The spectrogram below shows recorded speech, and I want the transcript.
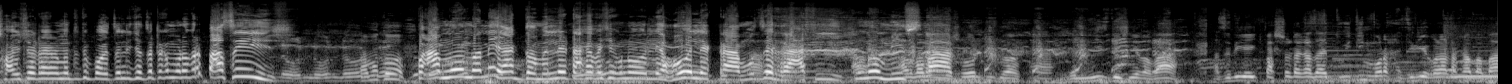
ছয়শো টাকার মধ্যে তুই পঁয়তাল্লিশ হাজার টাকা মনে করে পাসিস। আমার তো মানে একদম এলে টাকা পয়সা কোনো হল একটা যে রাশি কোনো মিস না। বাবা শোন কি কর। এই নিজ বাবা। আর যদি এই পাঁচশো টাকা যায় দুই দিন মোর হাজিরিয়ে করা টাকা বাবা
